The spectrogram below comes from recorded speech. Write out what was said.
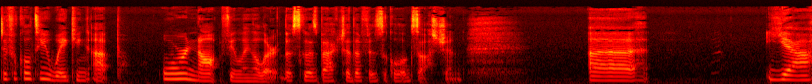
difficulty waking up or not feeling alert. This goes back to the physical exhaustion. Uh, yeah,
